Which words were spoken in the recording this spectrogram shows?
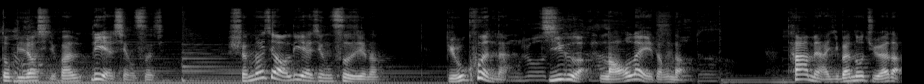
都比较喜欢烈性刺激。什么叫烈性刺激呢？比如困难、饥饿、劳累等等。他们呀，一般都觉得，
